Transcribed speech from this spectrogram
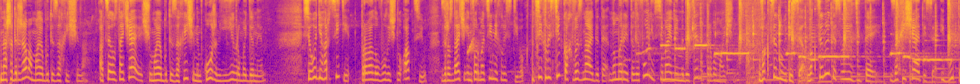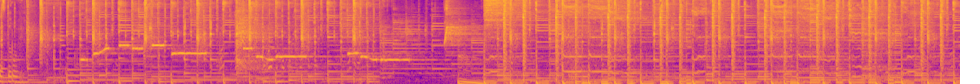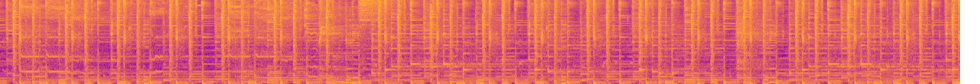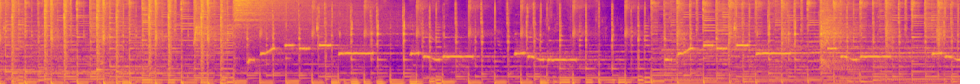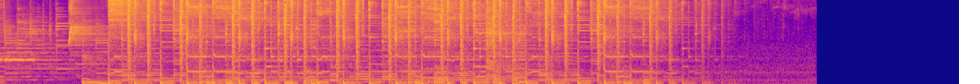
Наша держава має бути захищена, а це означає, що має бути захищеним кожен її громадянин. Сьогодні Гарсіті провело вуличну акцію з роздачі інформаційних листівок. У цих листівках ви знайдете номери телефонів сімейної медицини Первомайщини. Вакцинуйтеся, вакцинуйте своїх дітей, захищайтеся і будьте здорові.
